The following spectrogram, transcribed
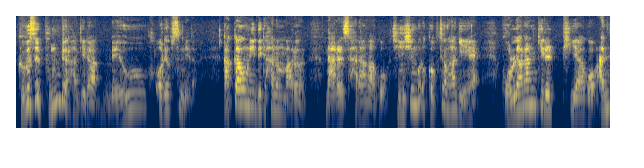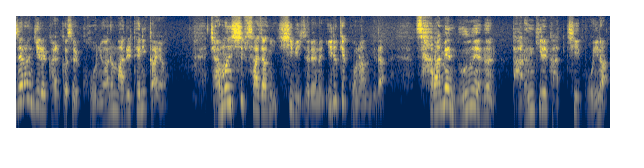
그것을 분별하기란 매우 어렵습니다. 가까운 이들이 하는 말은 나를 사랑하고 진심으로 걱정하기에 곤란한 길을 피하고 안전한 길을 갈 것을 권유하는 말일 테니까요. 잠언 14장 12절에는 이렇게 권합니다. 사람의 눈에는 바른 길 같이 보이나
